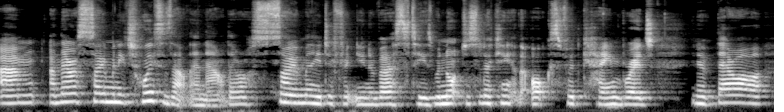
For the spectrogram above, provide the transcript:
Um, and there are so many choices out there now. There are so many different universities. We're not just looking at the Oxford, Cambridge. You know, there are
